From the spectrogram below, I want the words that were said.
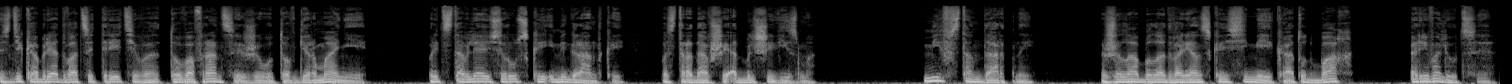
С декабря 23-го то во Франции живу, то в Германии. Представляюсь русской иммигранткой, пострадавшей от большевизма. Миф стандартный. Жила-была дворянская семейка, а тут бах — революция.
